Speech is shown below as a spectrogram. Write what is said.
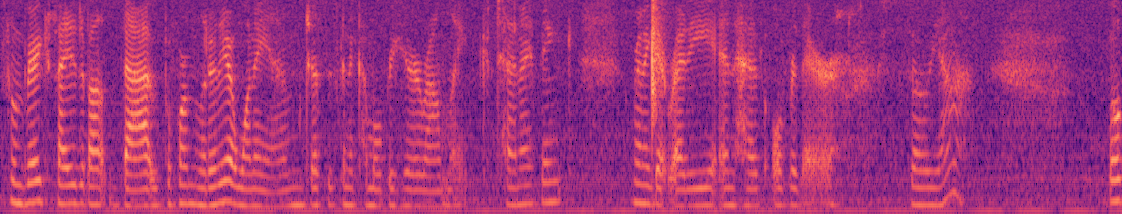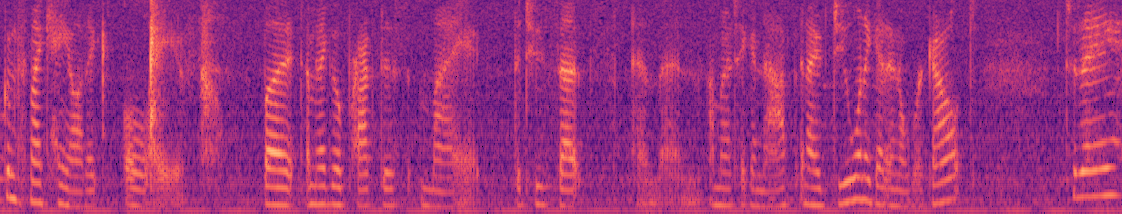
So I'm very excited about that. We performed literally at 1 a.m. Jess is to come over here around like 10, I think. We're gonna get ready and head over there. So yeah, welcome to my chaotic life. But I'm gonna go practice my the two sets and then I'm gonna take a nap. And I do want to get in a workout today.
